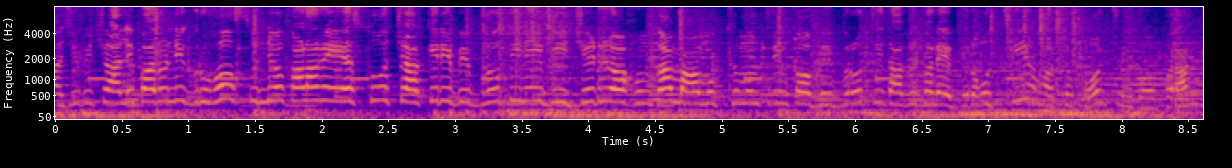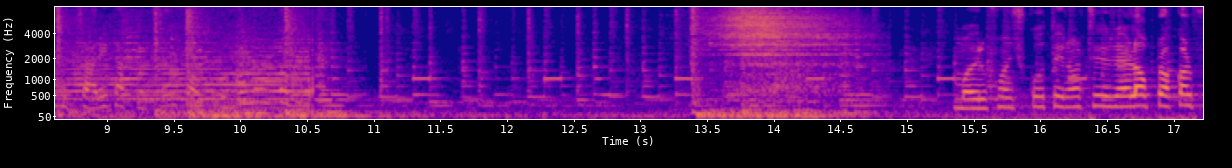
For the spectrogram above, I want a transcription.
ଆଜି ବି ଚାଲିପାରୁନି ଗୃହ ଶୂନ୍ୟକାଳରେ ଏସ୍ଓ ଚାକିରି ବିବୃତ୍ତି ନେଇ ବିଜେଡିର ହଙ୍ଗାମା ମୁଖ୍ୟମନ୍ତ୍ରୀଙ୍କ ବିବୃତ୍ତି ଦାବି କଲେ ବିରୋଧୀ ହଟ୍ଟଗୋଳ ଯୁଗ ଅପରାହ୍ନ ଚାରିଟା ପର୍ଯ୍ୟନ୍ତ ଗୃହ मयूरभ को तीनोट रेल प्रकल्प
